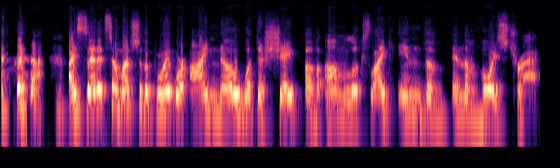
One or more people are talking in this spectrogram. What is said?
I said it so much to the point where I know what the shape of um looks like in the in the voice track.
